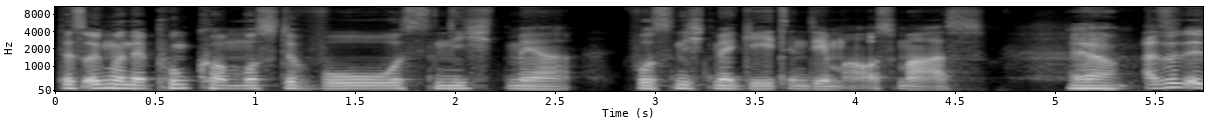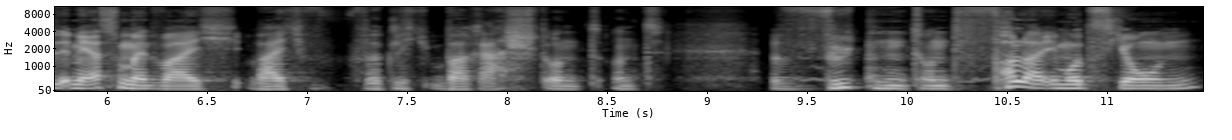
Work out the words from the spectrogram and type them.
dass irgendwann der Punkt kommen musste, wo es nicht mehr, wo es nicht mehr geht in dem Ausmaß. Ja. Also im ersten Moment war ich, war ich wirklich überrascht und, und wütend und voller Emotionen.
